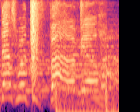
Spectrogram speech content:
that's worth the five, yo.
